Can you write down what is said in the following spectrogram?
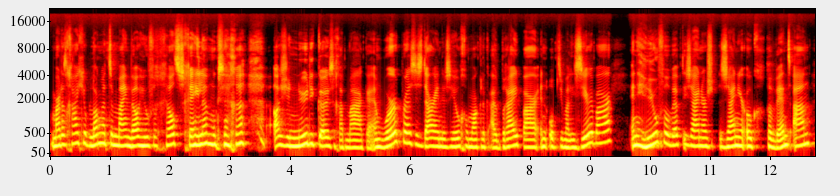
Maar dat gaat je op lange termijn wel heel veel geld schelen, moet ik zeggen, als je nu die keuze gaat maken. En WordPress is daarin dus heel gemakkelijk uitbreidbaar en optimaliseerbaar. En heel veel webdesigners zijn hier ook gewend aan.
